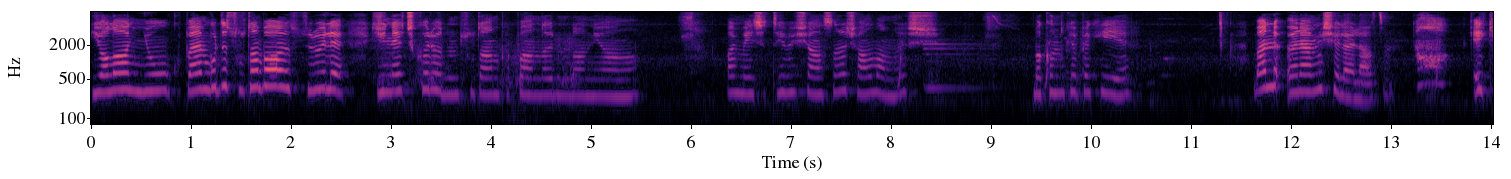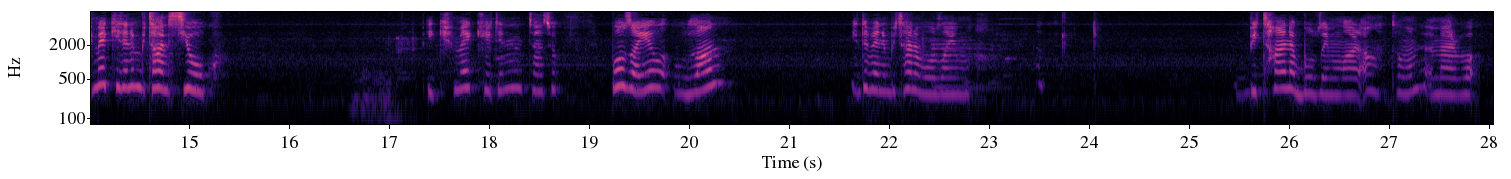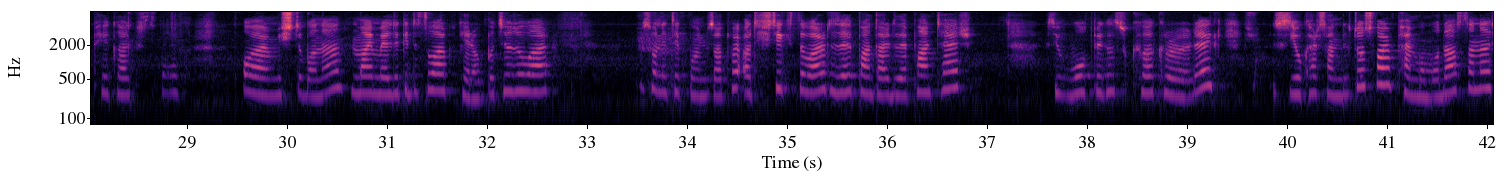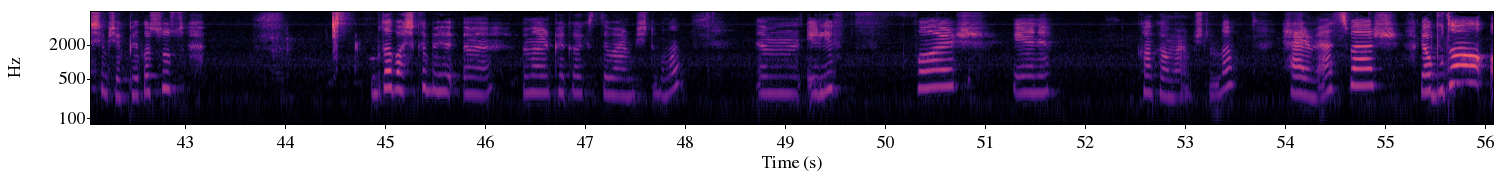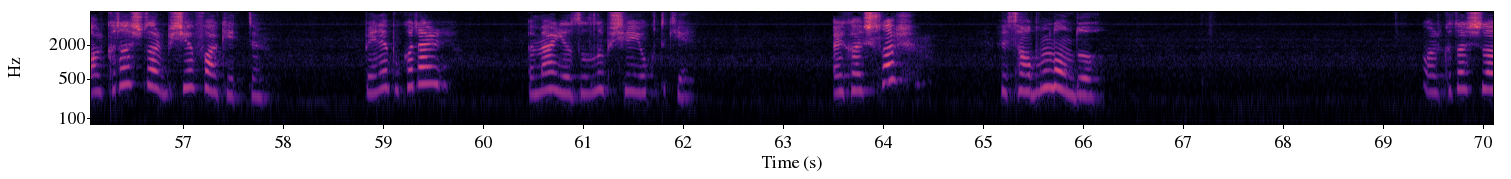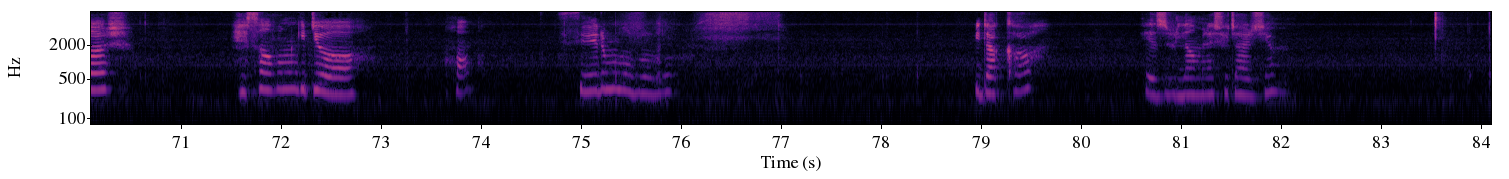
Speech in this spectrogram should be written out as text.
Yalan yok. Ben burada Sultan Papağan sürüyle jine çıkarıyordum Sultan Papağanlarından ya. Ay Melisa TV şansını çalmamış. Bakın köpek iyi. Ben de önemli şeyler lazım. Ekmek kedinin bir tanesi yok. Ekmek kedinin bir tanesi yok. Bozayı lan. İdi benim bir tane bozayım. Bir tane bozayım var. Ah tamam Ömer PKX'de o vermişti bana. Maymel'de kedisi var. Kerok Batıyordu var. Sonra tek boynuz at var. Ateşte ikisi var. Z Panter, Z Panter. Volt Pegasus Quackerarak. Joker Sandiktos var. Pembe Moda Aslanı. Şimşek Pegasus. Bu da başka bir e, Ömer PKX'de vermişti buna. E, Elif var. Yani kankam vermiştim da. Hermes var. Ya bu da arkadaşlar bir şey fark ettim. Bana bu kadar Ömer yazılı bir şey yoktu ki. Arkadaşlar hesabım dondu. Arkadaşlar hesabım gidiyor. Ha, sinirim bozuldu. Bir dakika. Ezbillahimineşşeytanirracim.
